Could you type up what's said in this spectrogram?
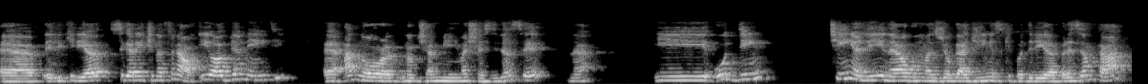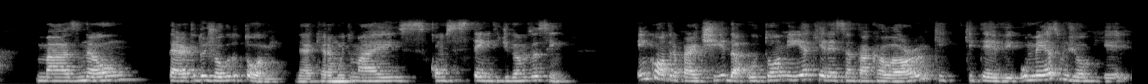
É, ele queria se garantir na final. E, obviamente, é, a Nora não tinha a mínima chance de vencer, né? E o Dean tinha ali, né, algumas jogadinhas que poderia apresentar, mas não perto do jogo do Tommy, né, que era muito mais consistente, digamos assim. Em contrapartida, o Tommy ia querer sentar com a Lauren, que, que teve o mesmo jogo que ele,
